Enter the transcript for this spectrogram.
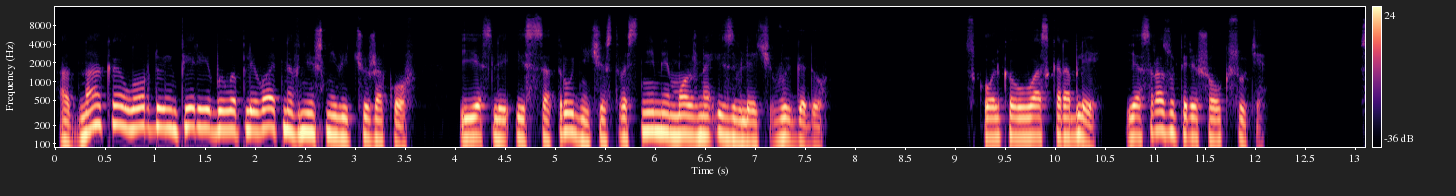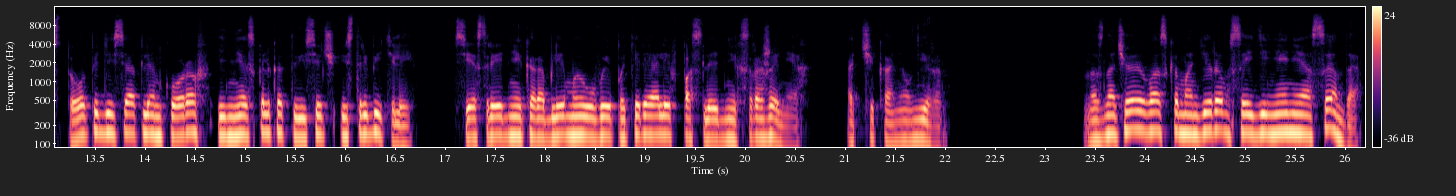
Однако лорду империи было плевать на внешний вид чужаков, если из сотрудничества с ними можно извлечь выгоду. «Сколько у вас кораблей?» Я сразу перешел к сути. «150 линкоров и несколько тысяч истребителей. Все средние корабли мы, увы, потеряли в последних сражениях», – отчеканил Нирен. Назначаю вас командиром соединения Сенда.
